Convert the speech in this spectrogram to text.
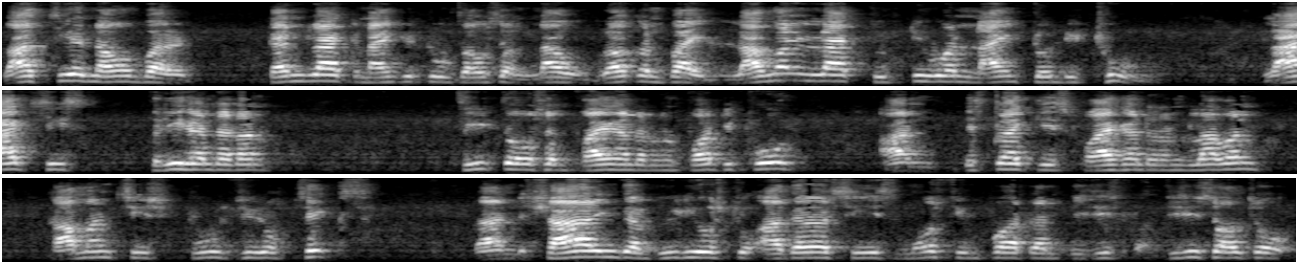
Last year November 10 lakh 92,000 now broken by 11 lakh 51 922. Lakhs is 300 and 3,544 and dislike is 511. Comments is 206 and sharing the videos to others is most important. This is this is also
